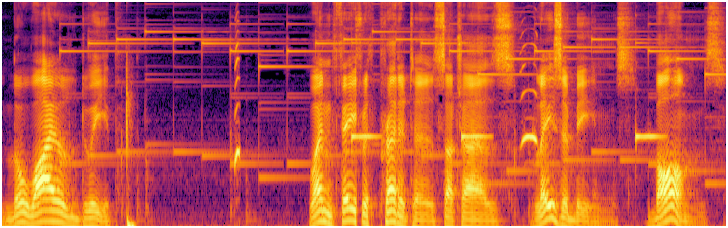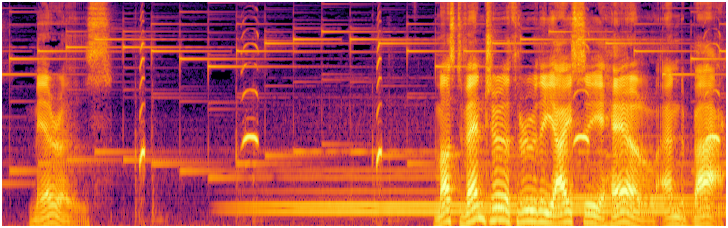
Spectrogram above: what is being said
The Wild Dweep. When faced with predators such as laser beams, bombs, mirrors, must venture through the icy hell and back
